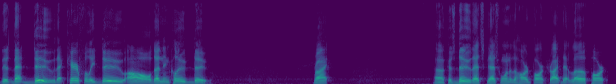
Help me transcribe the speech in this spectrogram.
that, that do, that carefully do all doesn't include do. Right? Because uh, do, that's, that's one of the hard parts, right? That love part.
